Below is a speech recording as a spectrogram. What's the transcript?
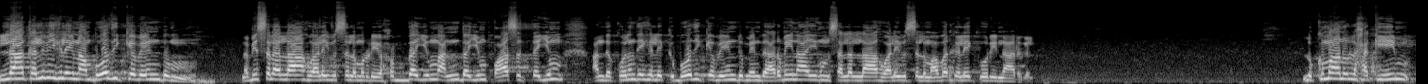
எல்லா கல்விகளையும் நாம் போதிக்க வேண்டும். நபிசல்லாஹு அலைவசல்லமருடைய ஹொப்பையும் அன்பையும் பாசத்தையும் அந்த குழந்தைகளுக்கு போதிக்க வேண்டும் என்று அருமைநாயகம் சல்லல்லாஹு அலைஹி வஸல்லம் அவர்களே கூறினார்கள். லுக்மானுல் ஹக்கீம்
